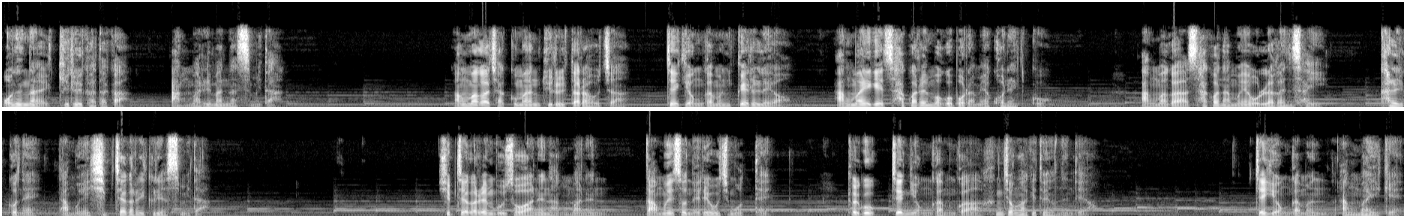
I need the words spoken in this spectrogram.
어느 날 길을 가다가 악마를 만났습니다. 악마가 자꾸만 뒤를 따라오자 잭 영감은 꾀를 내어 악마에게 사과를 먹어보라며 권했고 악마가 사과나무에 올라간 사이 칼을 꺼내 나무에 십자가를 그렸습니다. 십자가를 무서워하는 악마는 나무에서 내려오지 못해 결국 잭 영감과 흥정하게 되었는데요. 잭 영감은 악마에게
